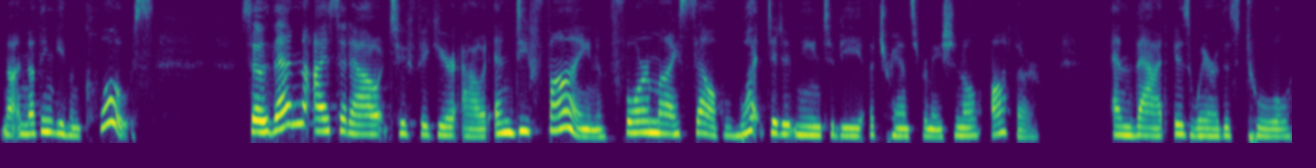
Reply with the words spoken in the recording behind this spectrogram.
not nothing even close. So then I set out to figure out and define for myself what did it mean to be a transformational author? And that is where this tool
